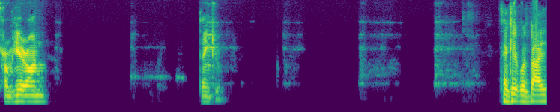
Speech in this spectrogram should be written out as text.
from here on thank you. Thank you. Goodbye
